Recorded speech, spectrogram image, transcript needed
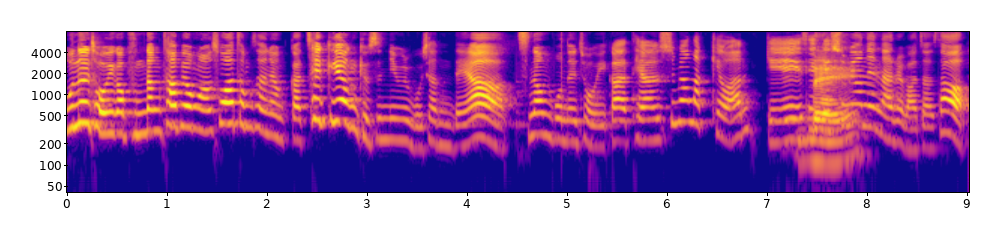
오늘 저희가 분당 차병원 소아청소년과 최규영 교수님을 모셨는데요. 지난번에 저희가 대한수면학회와 함께 세계 네. 수면의 날을 맞아서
